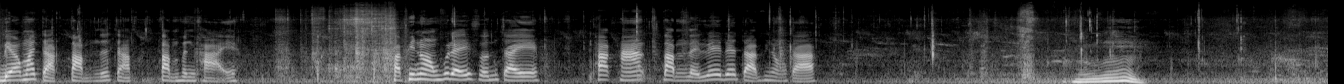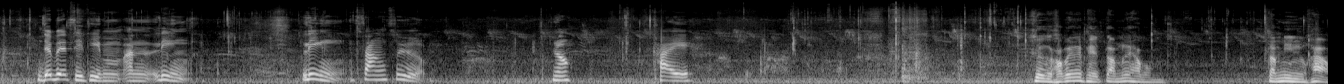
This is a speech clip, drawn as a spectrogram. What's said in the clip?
เบี้ยวมาจากต่ำเด้อจ้ะต่ำเพิ่นขายค่ะพี่น้องผู้ใดสนใจทักหาต่ำได้เลยเด้อจ้ะพี่น้องจ้าอืมเดี๋ยวเบสสีทีมอันลิงก์ลิงก์สร้างซื้อเนาะไข่คือเขาไปในเพจตำเลยครับผมตำมีอยู่ข้าว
